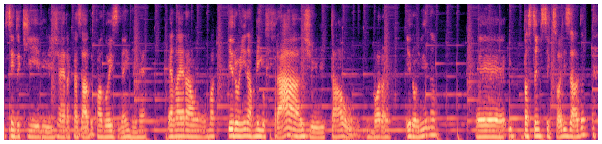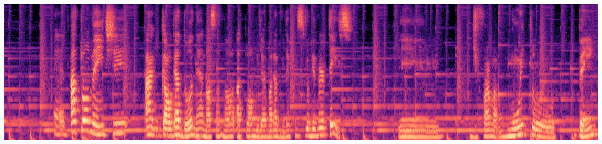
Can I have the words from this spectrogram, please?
sendo que ele já era casado com a Lois Lane, né? Ela era uma heroína meio frágil e tal, embora heroína é, e bastante sexualizada. É, atualmente, a Gal Gadot, né, a nossa no, atual Mulher Maravilha, conseguiu reverter isso. E de forma muito bem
